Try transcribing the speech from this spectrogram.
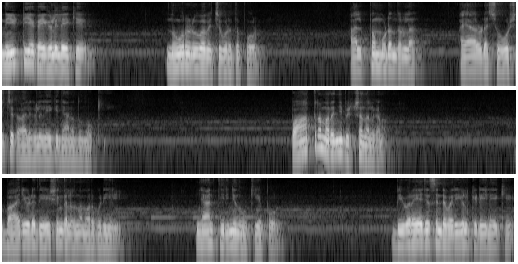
നീട്ടിയ കൈകളിലേക്ക് നൂറ് രൂപ വെച്ചു കൊടുത്തപ്പോൾ അല്പം മുടന്തുള്ള അയാളുടെ ശോഷിച്ച കാലുകളിലേക്ക് ഞാനൊന്ന് നോക്കി. പാത്രമറിഞ്ഞ് ഭിക്ഷ നൽകണം. ഭാര്യയുടെ ദേഷ്യം കലർന്ന മറുപടിയിൽ ഞാൻ തിരിഞ്ഞു നോക്കിയപ്പോൾ ബിവറേജസിന്റെ വരികൾക്കിടയിലേക്ക്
